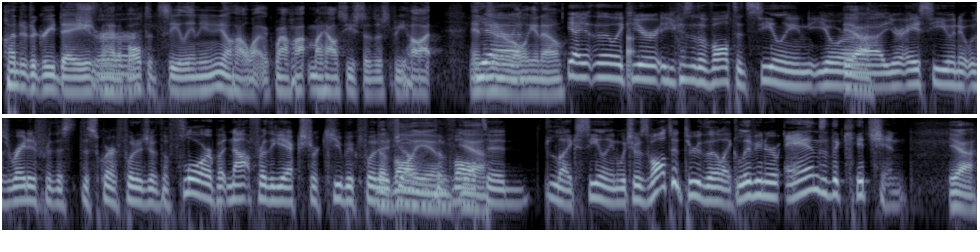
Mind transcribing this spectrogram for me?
hundred degree days, and I had a vaulted ceiling, and you know how like my my house used to just be hot in general. You know, Yeah, they're like your because of the vaulted ceiling, your Yeah. uh, your AC unit was rated for the the square footage of the floor, but not for the extra cubic footage volume, of the yeah. vaulted like ceiling, which was vaulted through the like living room and the kitchen. Yeah.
